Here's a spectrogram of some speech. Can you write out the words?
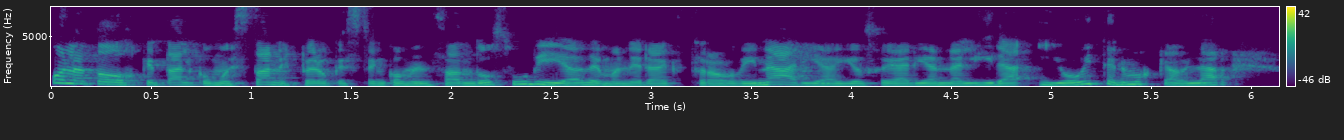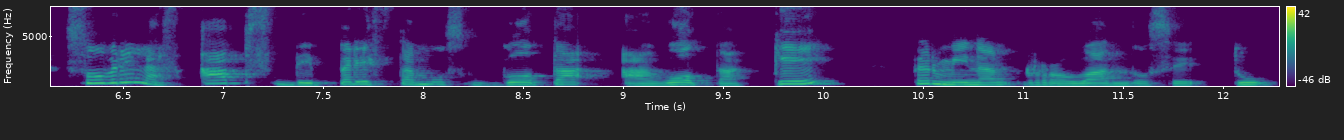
Hola a todos, ¿qué tal? ¿Cómo están? Espero que estén comenzando su día de manera extraordinaria. Yo soy Ariana Lira y hoy tenemos que hablar sobre las apps de préstamos gota a gota que terminan robándose tu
